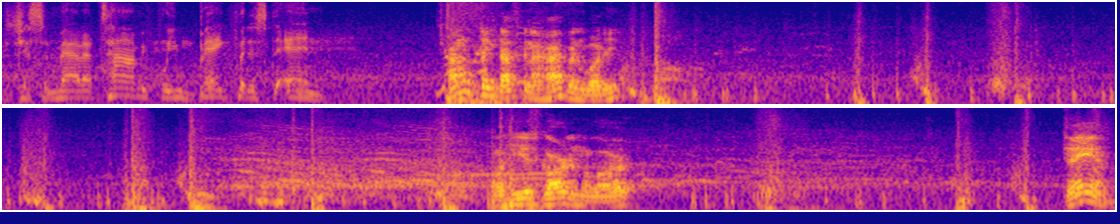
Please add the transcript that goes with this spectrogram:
It's just a matter of time before you beg for this to end. I don't think that's gonna happen, buddy. Oh, he is guarding a lot. Damn.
